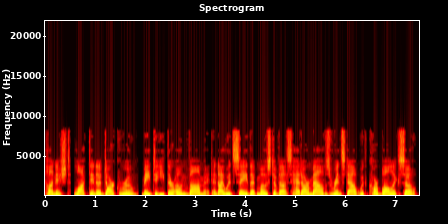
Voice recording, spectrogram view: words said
punished, locked in a dark room, made to eat their own vomit and I would say that most of us had our mouths rinsed out with carbolic soap."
